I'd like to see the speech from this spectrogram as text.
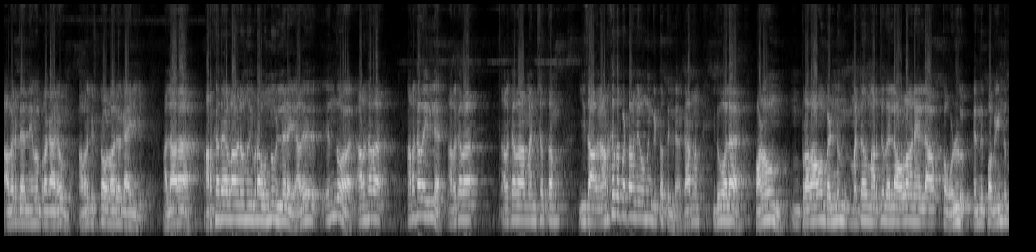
അവരുടെ നിയമപ്രകാരവും അവർക്ക് ഇഷ്ടമുള്ളവരൊക്കെ ആയിരിക്കും. അല്ലാതെ അർഹതയുള്ളവനൊന്നും ഇവിടെ ഒന്നുമില്ലടേ അത് എന്തോ അർഹത അർഹത ഇല്ല അർഹത അർഹത മനുഷ്യത്വം ഈ സാധനം അർഹതപ്പെട്ടവനെ ഒന്നും കിട്ടത്തില്ല. കാരണം ഇതുപോലെ പണവും പ്രതാപവും പെണ്ണും മറ്റത് മറിച്ചതെല്ലാം ഉള്ളവനെ എല്ലാം ഒക്കെ ഉള്ളൂ എന്നിപ്പോൾ വീണ്ടും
